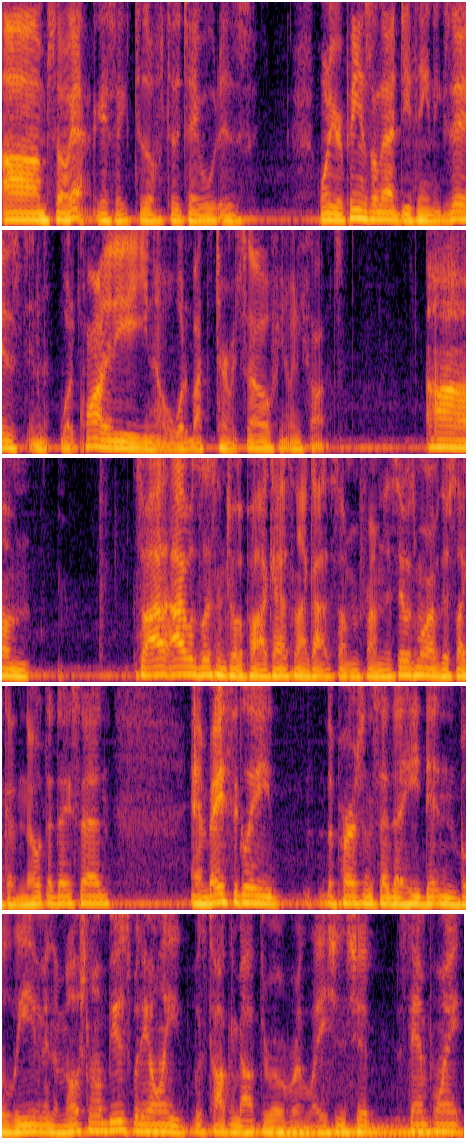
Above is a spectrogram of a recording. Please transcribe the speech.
Um, so yeah, I guess like to the to the table is what are your opinions on that? Do you think it exists? And what quantity? You know, what about the term itself? You know, any thoughts? Um, So I, I was listening to a podcast and I got something from this. It was more of just like a note that they said, and basically, the person said that he didn't believe in emotional abuse, but he only was talking about through a relationship standpoint,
